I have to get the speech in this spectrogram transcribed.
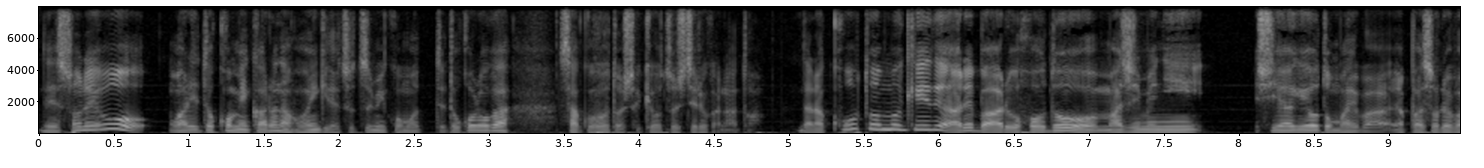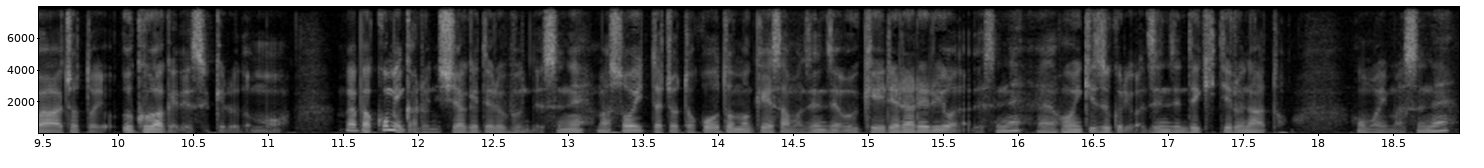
で、それを割とコミカルな雰囲気で包み込むってところが作風として共通してるかなと。だから高等無形であればあるほど真面目に仕上げようと思えば、やっぱりそれはちょっと浮くわけですけれども、やっぱコミカルに仕上げてる分ですね、まあそういったちょっと高等無形さも全然受け入れられるようなですね、雰囲気作りは全然できてるなと思いますね。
